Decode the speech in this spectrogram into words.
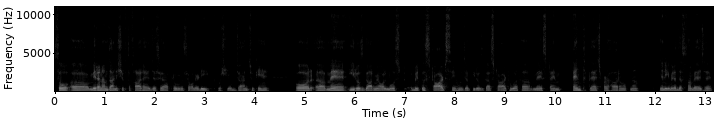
सो so, uh, मेरा नाम दानिश इफ्तार है जैसे आप लोगों में से ऑलरेडी कुछ लोग जान चुके हैं। और uh, मैं ई रोज़गार में ऑलमोस्ट बिल्कुल स्टार्ट से हूँ जब ई रोज़गार स्टार्ट हुआ था मैं इस टाइम टेंथ बैच पढ़ा रहा हूँ अपना यानी कि मेरा दसवां बैच है।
